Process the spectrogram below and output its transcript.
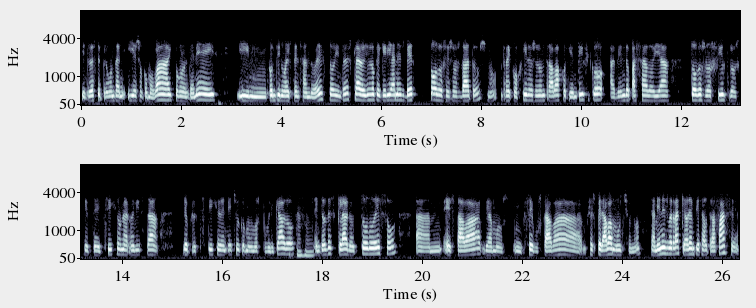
y entonces te preguntan, ¿y eso cómo va? ¿Y cómo lo tenéis? ¿Y mm, continuáis pensando esto? Y entonces, claro, ellos lo que querían es ver todos esos datos, ¿no? recogidos en un trabajo científico, habiendo pasado ya todos los filtros que te exige una revista de prestigio de Nature como hemos publicado. Entonces, claro, todo eso estaba, digamos, se buscaba, se esperaba mucho, ¿no? También es verdad que ahora empieza otra fase.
